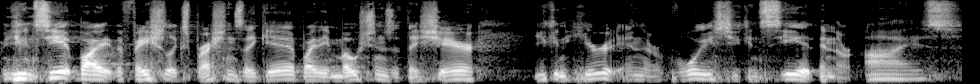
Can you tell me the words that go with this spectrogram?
You can see it by the facial expressions they give, by the emotions that they share. You can hear it in their voice, you can see it in their eyes.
